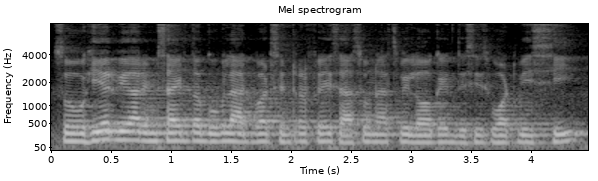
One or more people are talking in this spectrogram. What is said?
So here we are inside the Google AdWords interface. As soon as we log in, this is what we see.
